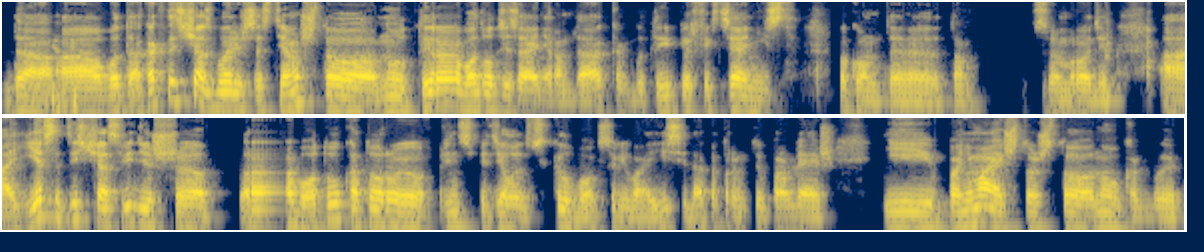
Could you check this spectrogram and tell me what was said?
Да, а вот, а как ты сейчас борешься с тем, что, ну, ты работал дизайнером, да, как бы ты перфекционист в каком-то там в своем роде. А если ты сейчас видишь э, работу, которую, в принципе, делают в Skillbox или в AISI, да, которым ты управляешь, и понимаешь, что, что ну, как бы,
